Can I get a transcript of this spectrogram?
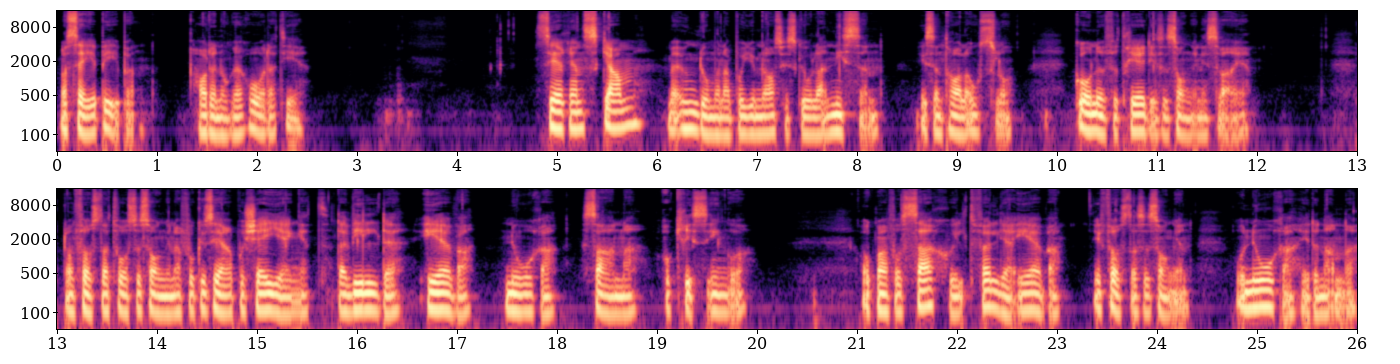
Vad säger Bibeln? Har den några råd att ge? Serien Skam med ungdomarna på gymnasieskolan Nissen i centrala Oslo går nu för tredje säsongen i Sverige. De första två säsongerna fokuserar på tjejgänget där Vilde, Eva, Nora, Sana och Chris ingår. Och man får särskilt följa Eva i första säsongen och Nora i den andra.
